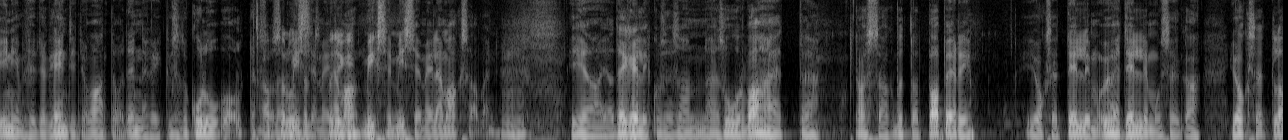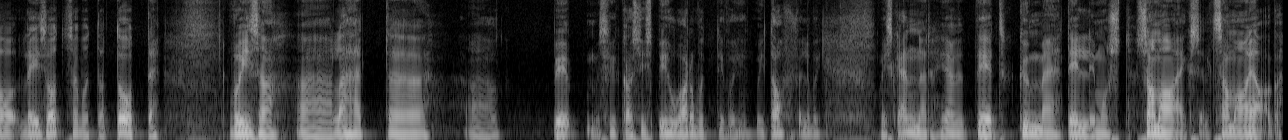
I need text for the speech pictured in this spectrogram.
inimesed ja kliendid ju vaatavad ennekõike seda kulupoolt, eks ole, mis see meile, miks see, mis see meile maksab, on ju. Mhm. ja, ja tegelikkuses on suur vahe, et kas sa võtad paberi, jooksed tellimu, ühe tellimusega, jooksed lao, leisi otsa, võtad toote või sa äh, lähed äh, kas siis pihuarvuti või, või tahvel või, või skänner ja teed kümme tellimust samaaegselt, sama ajaga.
